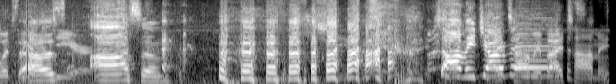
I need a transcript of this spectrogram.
woods like That a was deer. awesome. Tommy Jarvis. Bye, Tommy. Bye, Tommy.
